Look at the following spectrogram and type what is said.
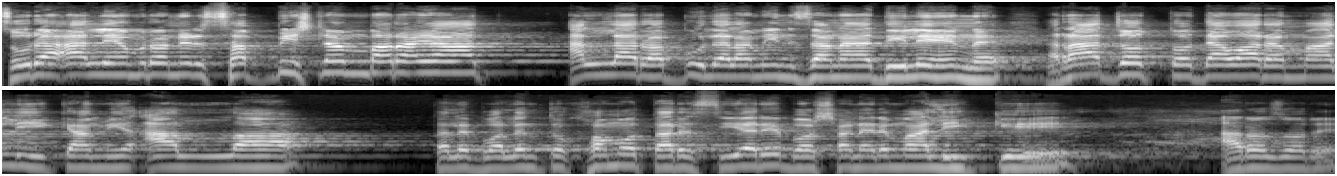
সুরা আল ইমরানের ছাব্বিশ নম্বর আয়াত আল্লাহ রব্বুল আলমিন জানা দিলেন, রাজত্ব দেওয়ার মালিক আমি আল্লাহ। তাহলে বলেন তো ক্ষমতার চেয়ারে বসানের মালিক কে? আরও জোরে।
